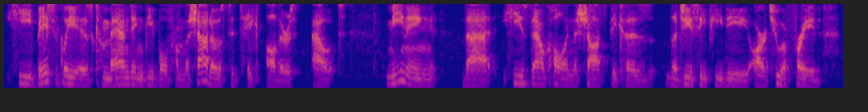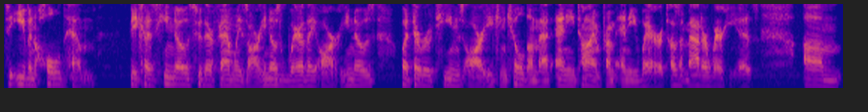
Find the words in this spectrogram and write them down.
he basically is commanding people from the shadows to take others out, meaning that he's now calling the shots because the GCPD are too afraid to even hold him because he knows who their families are. He knows where they are. He knows what their routines are. He can kill them at any time from anywhere. It doesn't matter where he is. Um,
